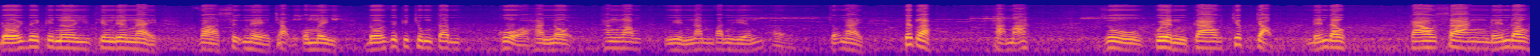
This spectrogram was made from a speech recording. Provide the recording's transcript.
đối với cái nơi thiêng liêng này và sự nể trọng của mình đối với cái trung tâm của Hà Nội Thăng Long nghìn năm văn hiến ở chỗ này tức là hạ mã dù quyền cao chức trọng đến đâu cao sang đến đâu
